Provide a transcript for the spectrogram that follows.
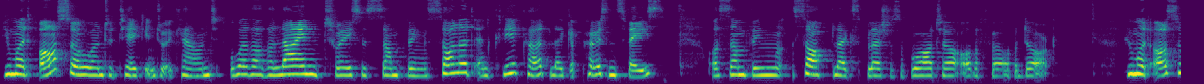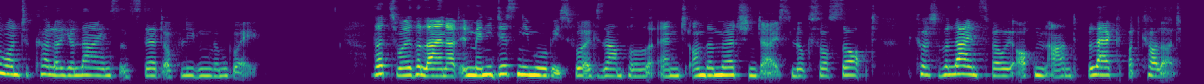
You might also want to take into account whether the line traces something solid and clear cut, like a person's face, or something soft, like splashes of water or the fur of a dog. You might also want to color your lines instead of leaving them grey. That's why the line art in many Disney movies, for example, and on the merchandise looks so soft, because the lines very often aren't black but colored.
